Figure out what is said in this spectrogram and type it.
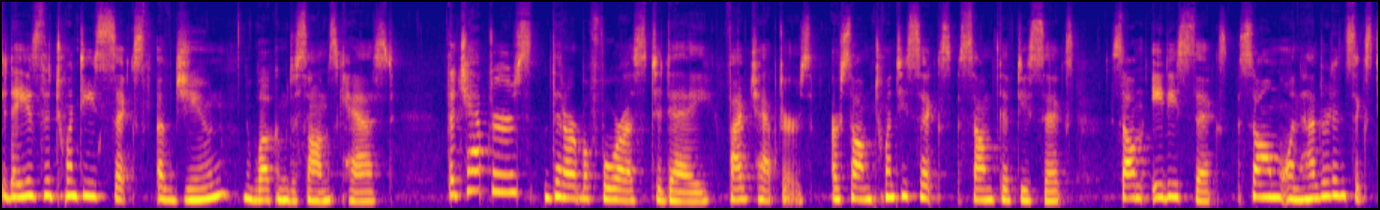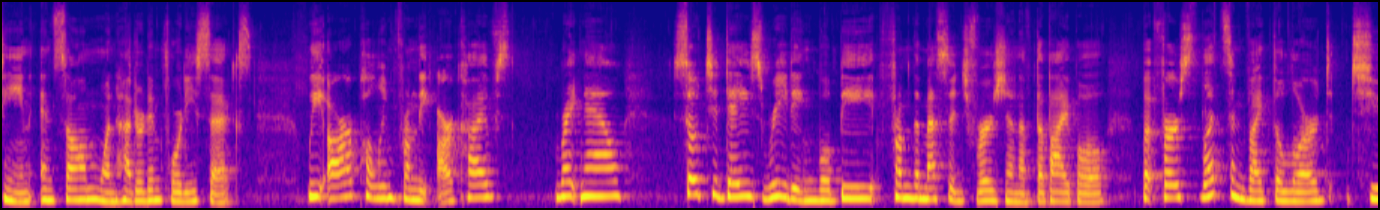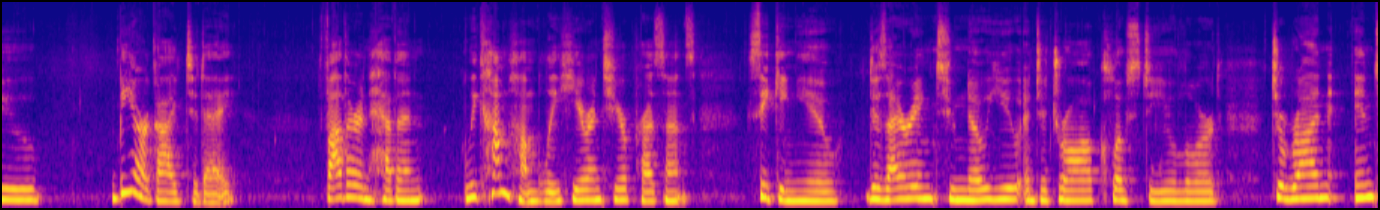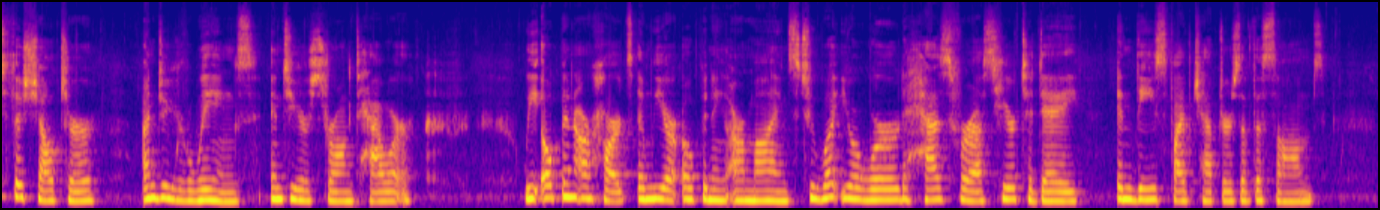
Today is the 26th of June. Welcome to Psalms Cast. The chapters that are before us today, five chapters, are Psalm 26, Psalm 56, Psalm 86, Psalm 116, and Psalm 146. We are pulling from the archives right now, so today's reading will be from the message version of the Bible. But first, let's invite the Lord to be our guide today. Father in heaven, we come humbly here into your presence, seeking you, desiring to know you and to draw close to you, Lord, to run into the shelter under your wings, into your strong tower. We open our hearts and we are opening our minds to what your word has for us here today in these five chapters of the Psalms.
